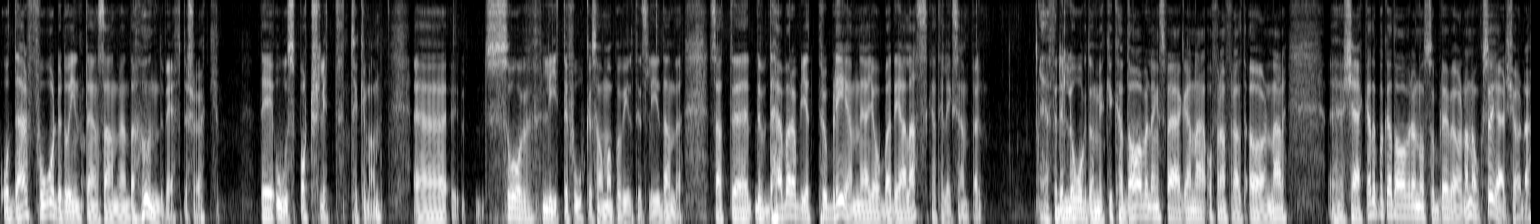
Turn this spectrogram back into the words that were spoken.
Och där får du då inte ens använda hund vid eftersök. Det är osportsligt, tycker man. Eh, så lite fokus har man på viltets lidande. Så att eh, det här börjar bli ett problem när jag jobbade i Alaska till exempel. Eh, för det låg då mycket kadaver längs vägarna och framförallt örnar käkade på kadavren och så blev örnarna också ihjälkörda.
